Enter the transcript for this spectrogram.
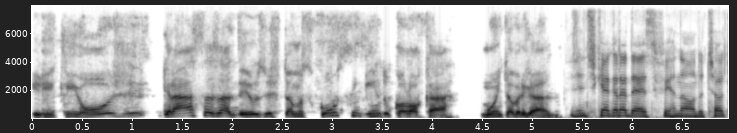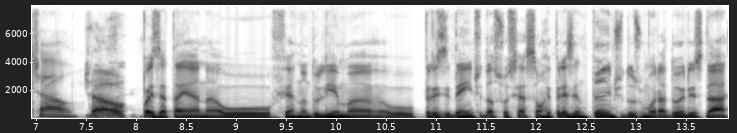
e que hoje, graças a Deus, estamos conseguindo colocar muito obrigado. A gente que agradece, Fernando. Tchau, tchau. Tchau. Pois é, Tayana, o Fernando Lima, o presidente da associação, representante dos moradores da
